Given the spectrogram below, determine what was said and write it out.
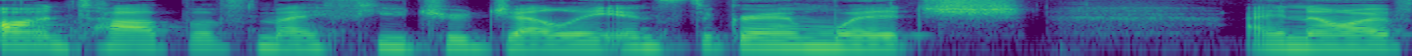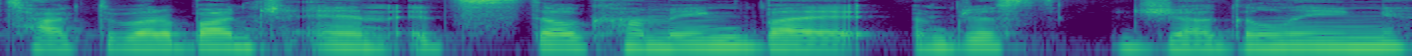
on top of my future jelly Instagram, which I know I've talked about a bunch and it's still coming, but I'm just juggling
